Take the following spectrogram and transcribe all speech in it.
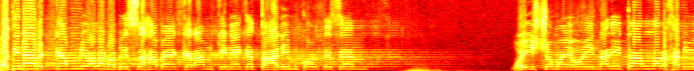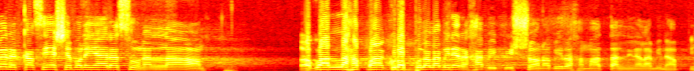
মদিনার কামলিওয়ালা নবী সাহাবা কারামকে নিয়ে তালিম করতেছেন। ওই সময় ওই নারীটা আল্লাহর হাবিবের কাছে এসে বলে, ইয়া রাসূলুল্লাহ ওগো আল্লাহ পাক রব্বুল আলামিনের হাবিব বিশ্ব নবী রহমাত আলামিন, আপনি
